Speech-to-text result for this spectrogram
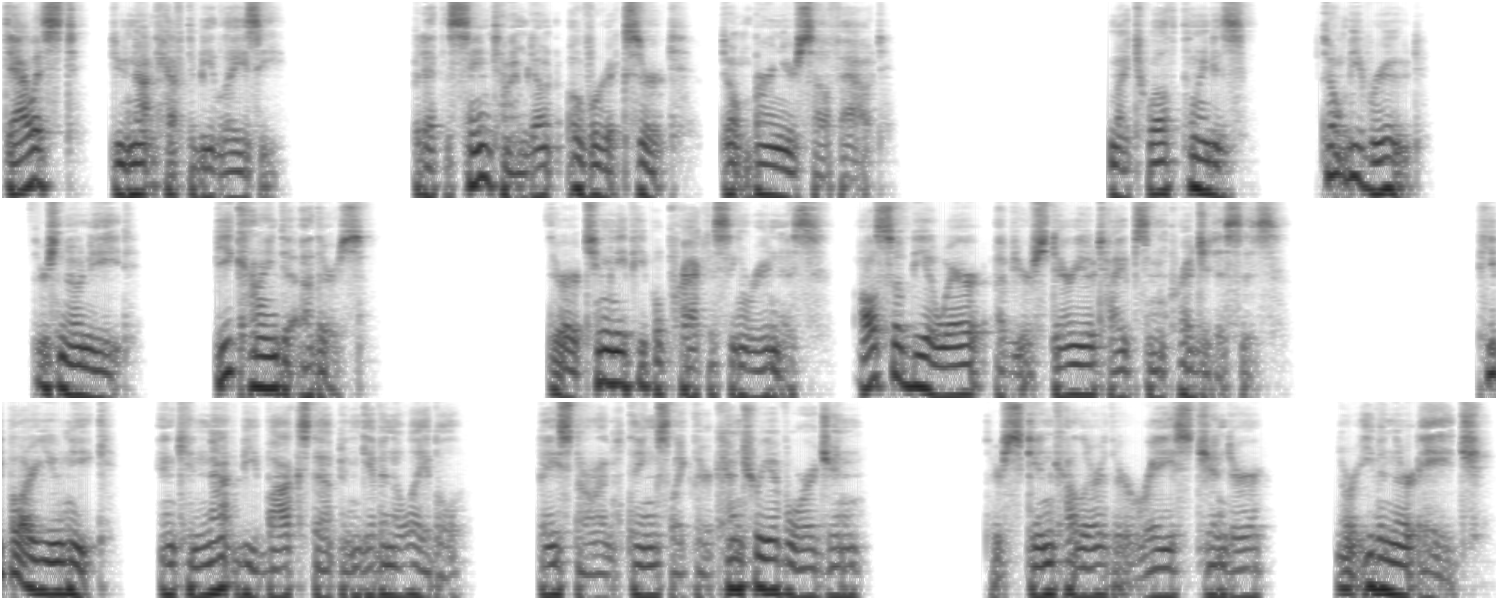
Taoists do not have to be lazy, but at the same time, don't overexert. Don't burn yourself out. My 12th point is don't be rude. There's no need. Be kind to others. There are too many people practicing rudeness. Also, be aware of your stereotypes and prejudices. People are unique and cannot be boxed up and given a label based on things like their country of origin, their skin color, their race, gender, nor even their age.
